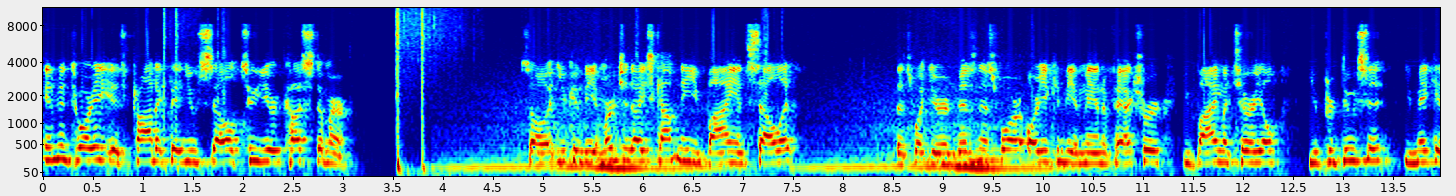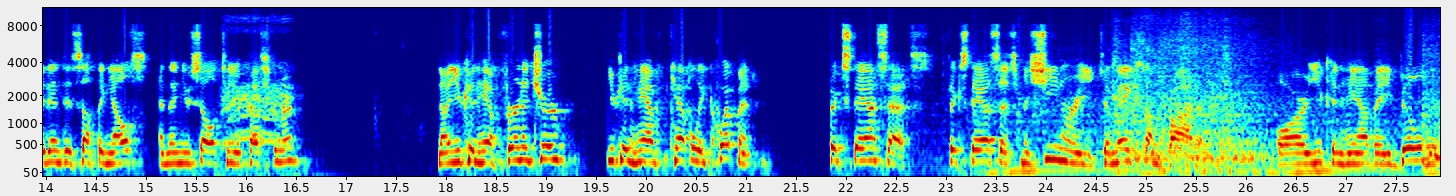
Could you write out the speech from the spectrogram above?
Inventory is product that you sell to your customer. So you can be a merchandise company, you buy and sell it. That's what you're in business for. Or you can be a manufacturer, you buy material, you produce it, you make it into something else, and then you sell it to your customer. Now you can have furniture, you can have capital equipment, fixed assets, fixed assets, machinery to make some product. Or you can have a building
